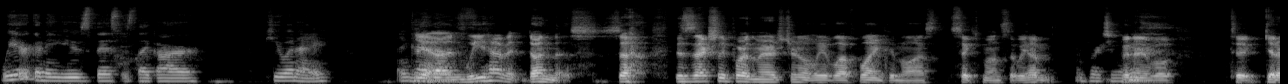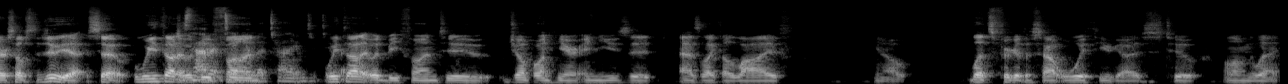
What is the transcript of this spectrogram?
we are going to use this as like our Q and A. Yeah, of, and we haven't done this. So this is actually part of the marriage journal that we have left blank in the last six months that we haven't unfortunately been able to get ourselves to do yet. So we thought Just it would be fun. The time to we it. thought it would be fun to jump on here and use it as like a live, you know, let's figure this out with you guys too along the way.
